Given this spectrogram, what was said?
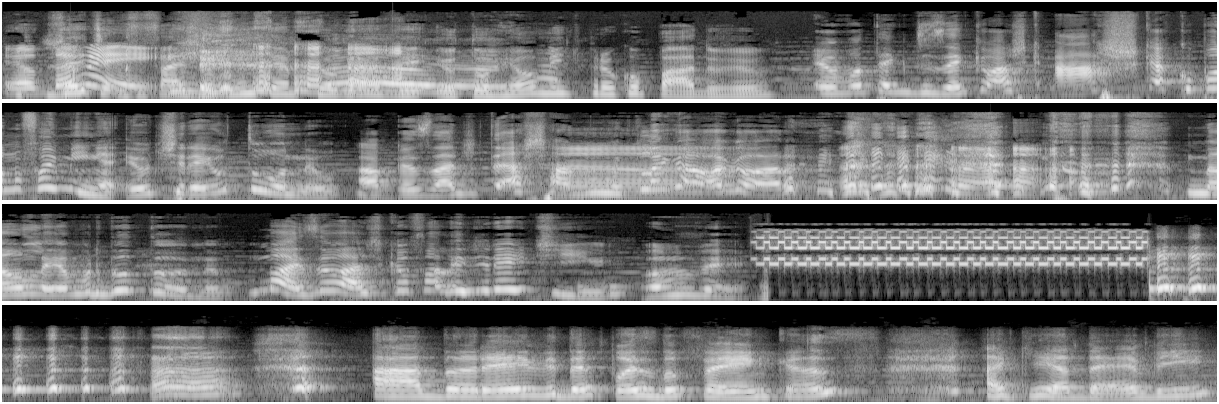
Eu Gente, também. faz algum tempo que eu gravei. Eu tô realmente preocupado, viu? Eu vou ter que dizer que eu acho que, acho que a culpa não foi minha. Eu tirei o túnel, apesar de ter achado Ah. muito legal agora. não lembro do túnel. Mas eu acho que eu falei direitinho. Vamos ver. Adorei me depois do Fencas. Aqui é a Debbie.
